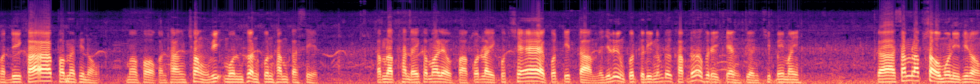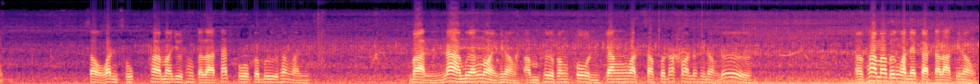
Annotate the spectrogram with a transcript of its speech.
สวัสดีครับพ่อแม่พี่น้องมาพอกันทางช่องวิมลเพื่อนคนทำเกษตรสำหรับท่านใดเข้ามาแล้วฝากกดไลค์กดแชร์กดติดตามและอย่าลืมกดกระดิ่งน้ำเด้อครับเด้อเพื่อได้แจ้งเตือนคลิปใหม่ๆก็สำหรับเสาร์มื้อนี้พี่น้องเสาร์วันศุกร์พามาอยู่ทั้งตลาดนัดโคกระบือทั้งอันบ้านหน้าเมืองหน่อยพี่น้องอำเภอพังโคนจังหวัดสกลนครด้อพี่น้องเด้อเอ่อพามาเบิ่งบรรยากาศตลาดพี่น้อง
